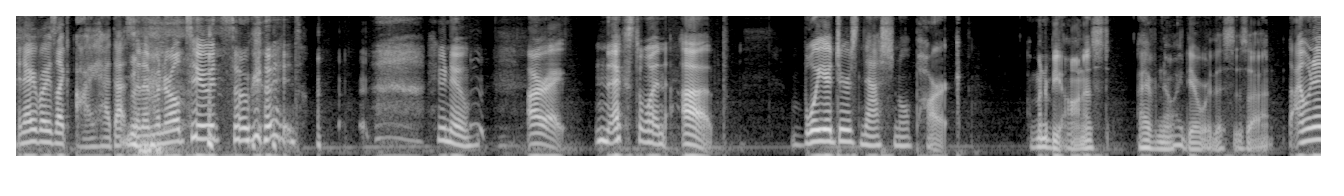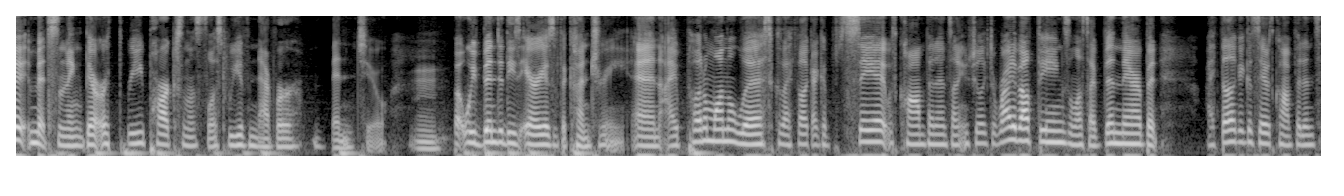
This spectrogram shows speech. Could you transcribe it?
and everybody's like, "I had that cinnamon roll too. It's so good." Who knew? All right, next one up, Voyageurs National Park. I'm going to be honest. I have no idea where this is at. I want to admit something. There are three parks on this list we have never been to, Mm. but we've been to these areas of the country, and I put them on the list because I feel like I could say it with confidence. I don't usually like to write about things unless I've been there, but I feel like I could say with confidence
